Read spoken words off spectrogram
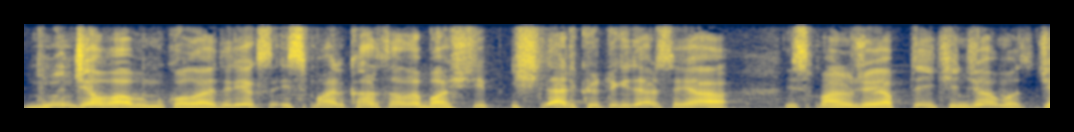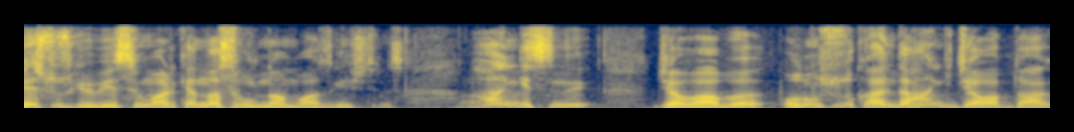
Bunun cevabı mı kolaydır? Yoksa İsmail Kartal'la başlayıp işler kötü giderse ya İsmail Hoca yaptı ikinci ama Jesus gibi bir isim varken nasıl bundan vazgeçtiniz? Evet. Hangisinin cevabı olumsuzluk halinde hangi cevap daha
